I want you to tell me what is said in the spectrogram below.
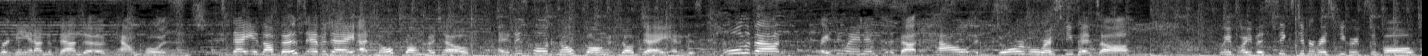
Brittany and I'm the founder of Pound Paws. Today is our first ever day at North Gong Hotel and it is called North Gong Dog Day and it is all about raising awareness about how adorable rescue pets are. We have over six different rescue groups involved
